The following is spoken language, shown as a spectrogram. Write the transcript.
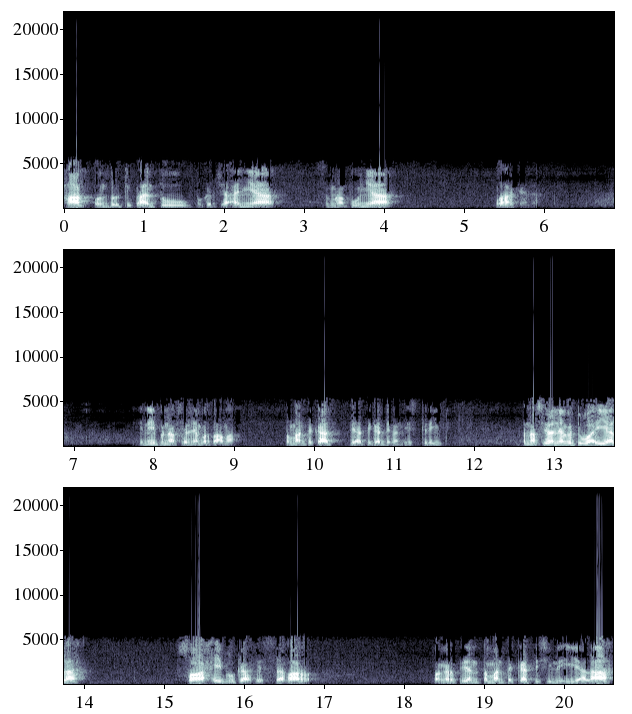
hak untuk dibantu pekerjaannya, semampunya, wah kata. Ini penafsiran yang pertama. Teman dekat diartikan dengan istri. Penafsiran yang kedua ialah sahibuka fis safar. Pengertian teman dekat di sini ialah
